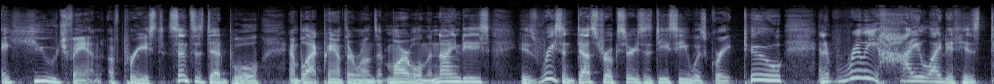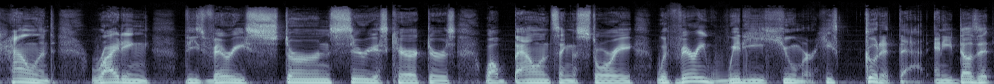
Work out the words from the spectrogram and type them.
a huge fan of Priest since his Deadpool and Black Panther runs at Marvel in the 90s. His recent Deathstroke series as DC was great too, and it really highlighted his talent writing these very stern, serious characters while balancing a story with very witty humor. He's good at that, and he does it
